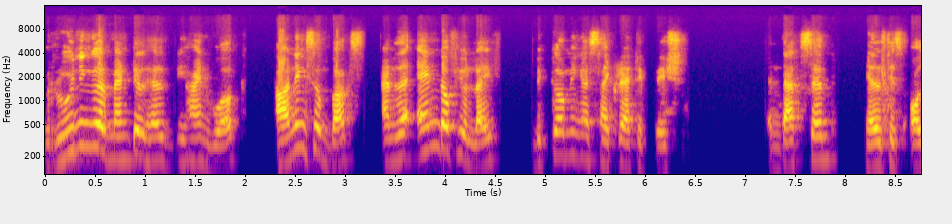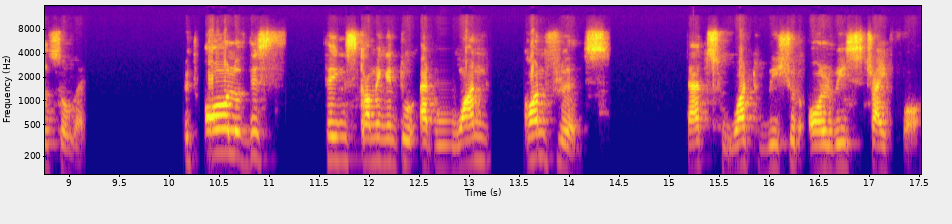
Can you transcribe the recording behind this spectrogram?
ruining your mental health behind work, earning some bucks, and at the end of your life, becoming a psychiatric patient? In that sense, health is also wealth. With all of these things coming into at one confluence, that's what we should always strive for.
